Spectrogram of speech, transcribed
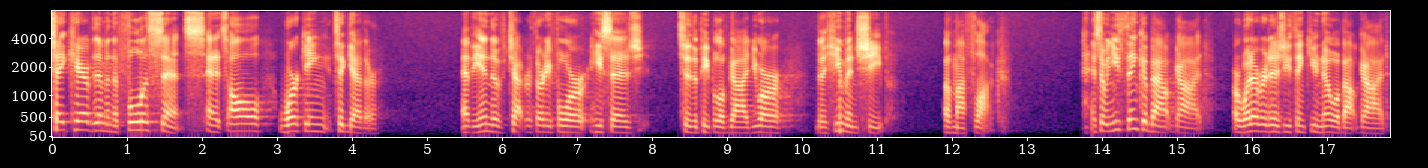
take care of them in the fullest sense, and it's all working together. At the end of chapter 34, he says to the people of God, You are the human sheep of my flock. And so when you think about God, or whatever it is you think you know about God,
